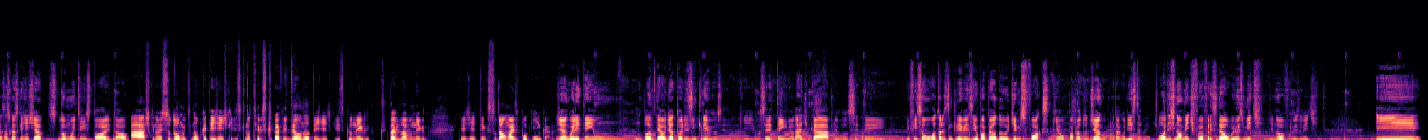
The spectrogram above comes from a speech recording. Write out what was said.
essas coisas que a gente já estudou muito em história e tal. Ah, acho que não estudou muito não, porque tem gente que diz que não teve escravidão, não. Tem gente que diz que o negro escravizava o negro. Tem gente que tem que estudar mais um pouquinho, cara. Django ele tem um, um plantel de atores incrível, assim, né? que você tem Leonardo DiCaprio, você tem Enfim, são atores incríveis. E o papel do James Fox, que é o papel do Django, protagonista, originalmente foi oferecido ao Will Smith. De novo, Will Smith. E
